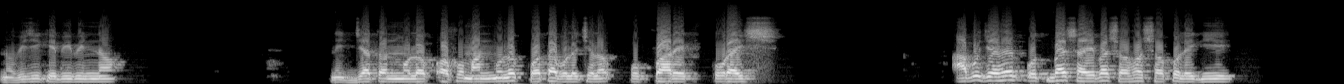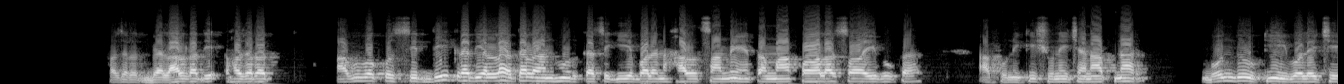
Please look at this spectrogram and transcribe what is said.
নবীজিকে বিভিন্ন নির্যাতনমূলক, অপমানমূলক কথা বলেছিল কুফারে কোরাইশ। আবু জাহেল, উতবা সাহেবা সহ সকলে গিয়ে হজরত বেলাল রাদি হজরত আবু বকর সিদ্দিক রাদিয়াল্লাহু তাআলা আনহুর কাছে গিয়ে বলেন, হাল সামে তামা কলা সাহিবুকা? আপনি কি শুনেছেন আপনার? বন্ধু, কি বলেছে?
